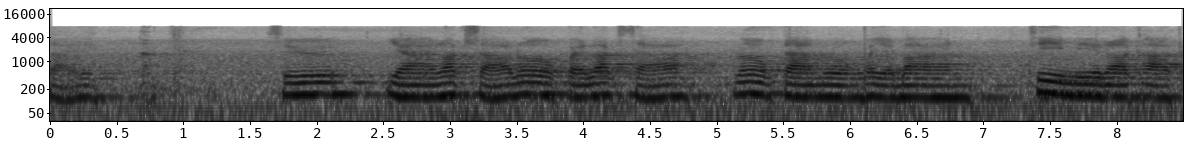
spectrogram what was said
ศัย ซื้อยารักษาโรคไปรักษาโรคตามโรงพยาบาลที่มีราคาแ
